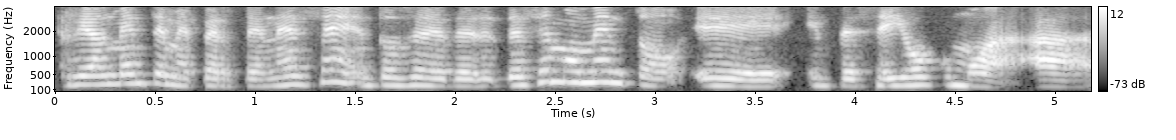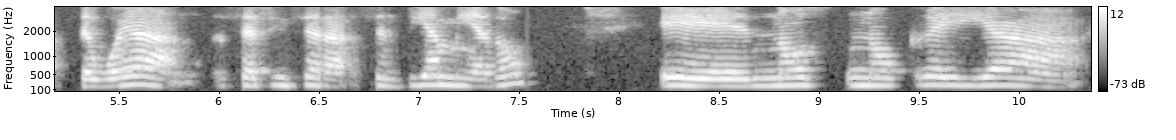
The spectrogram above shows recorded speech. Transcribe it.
realmente me pertenece. Entonces, desde, ese momento eh, empecé yo como a, te voy a ser sincera, sentía miedo, eh, no, no creía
